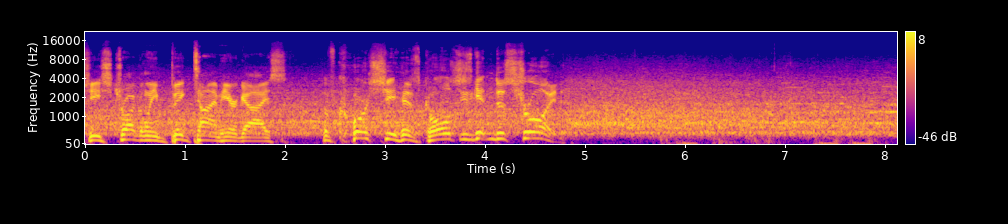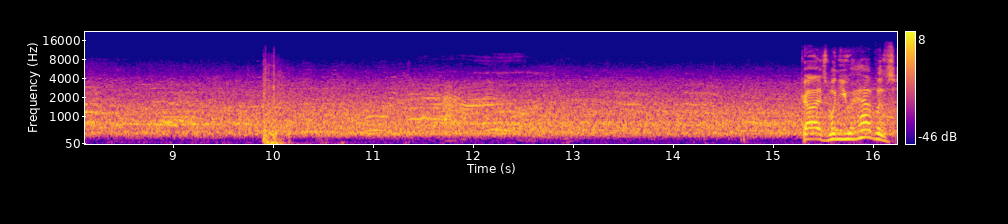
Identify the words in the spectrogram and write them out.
She's struggling big time here, guys. Of course she is, Cole. She's getting destroyed. Guys, when you have as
